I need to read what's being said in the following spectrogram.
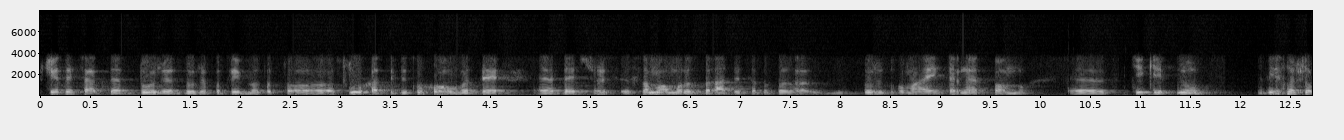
вчитися це дуже дуже потрібно. Тобто слухати, підслуховувати, е, десь щось самому розбиратися. Тобто зараз дуже допомагає інтернет тому. Е, Тільки ну звісно, що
